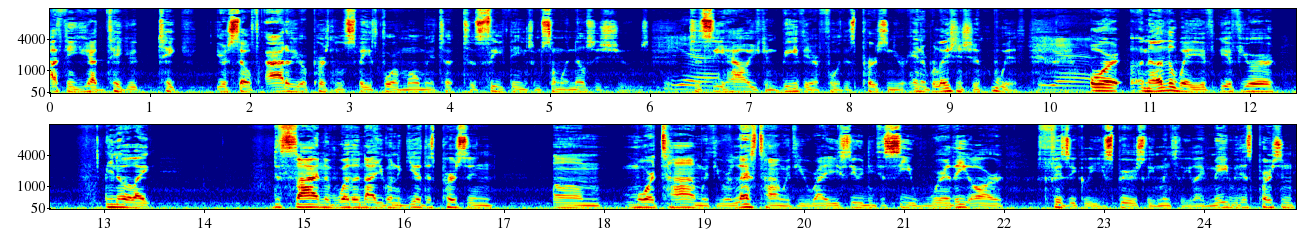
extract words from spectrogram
I think you have to take your take yourself out of your personal space for a moment to, to see things from someone else's shoes. Yeah. To see how you can be there for this person you're in a relationship with. yeah Or another way, if if you're, you know, like deciding of whether or not you're going to give this person um more time with you or less time with you, right? You still need to see where they are physically, spiritually, mentally. Like maybe this person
